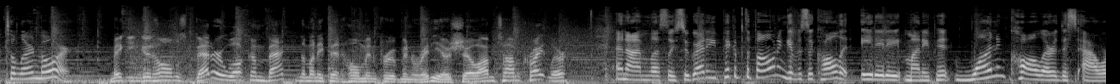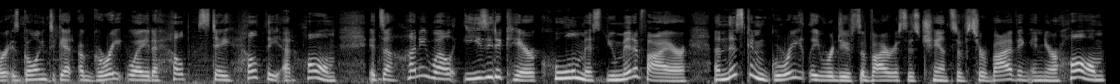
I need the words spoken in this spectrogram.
to learn more. Making good homes better. Welcome back to the Money Pit Home Improvement Radio Show. I'm Tom Kraeutler. And I'm Leslie Segrete. Pick up the phone and give us a call at 888 Money Pit. One caller this hour is going to get a great way to help stay healthy at home. It's a Honeywell easy to care cool mist humidifier, and this can greatly reduce a virus's chance of surviving in your home.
